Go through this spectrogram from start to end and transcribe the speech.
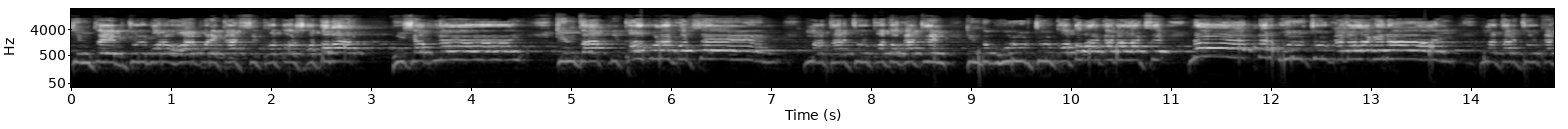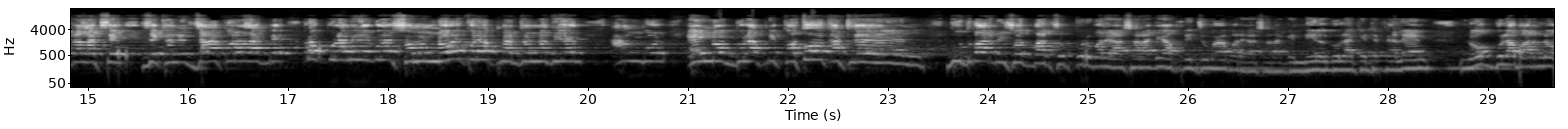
কিন্তু এই চুল বড় হওয়ার পরে কাটছি কত শতবার? হিসাব নাই। কিন্তু আপনি কল্পনা করছেন, মাথার চুল কত কাটলেন, কিন্তু ভুরুর চুল কতবার কাটা লাগছে? না, আপনার ভুরুর চুল কাটা লাগে নাই। মাথার চুল কাটা লাগছে, যেখানে যা করা লাগবে। রব্বুল আমিন এগুলো সমন্বয় করে আপনার জন্য দিলেন। আঙ্গুল, এই নখগুলো আপনি কত কাটলেন? বুধবার, বৃহস্পতিবার, শুক্রবারে আসার আগে, আপনি জুমাবারে আসার আগে নীলগুলা কেটে ফেলেন। নখগুলা বাড়লো,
